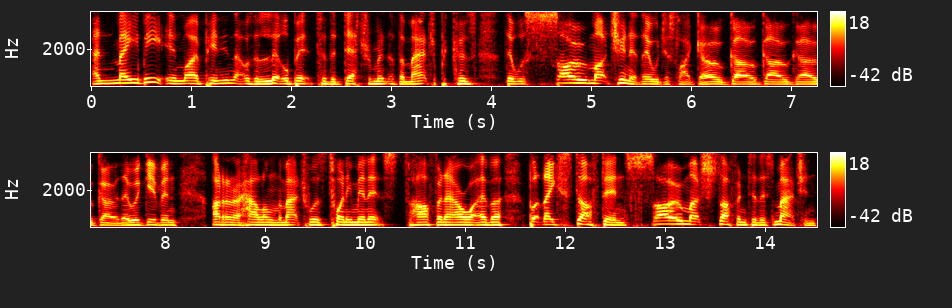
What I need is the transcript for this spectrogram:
and maybe, in my opinion, that was a little bit to the detriment of the match because there was so much in it. They were just like go, go, go, go, go. They were given I don't know how long the match was, twenty minutes, half an hour, whatever, but they stuffed in so much stuff into this match, and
